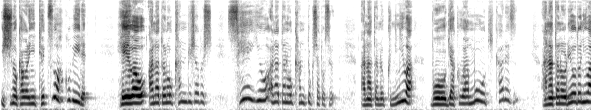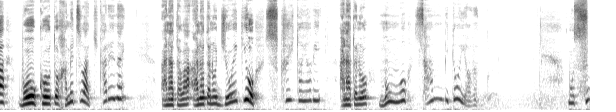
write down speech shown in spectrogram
石の代わりに鉄を運び入れ平和をあなたの管理者とし正義をあなたの監督者とする。あなたの国には暴虐はもう聞かれず。あなたの領土には暴行と破滅は聞かれない。あなたはあなたの城壁を救いと呼びあなたの門を賛美と呼ぶ。もう全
